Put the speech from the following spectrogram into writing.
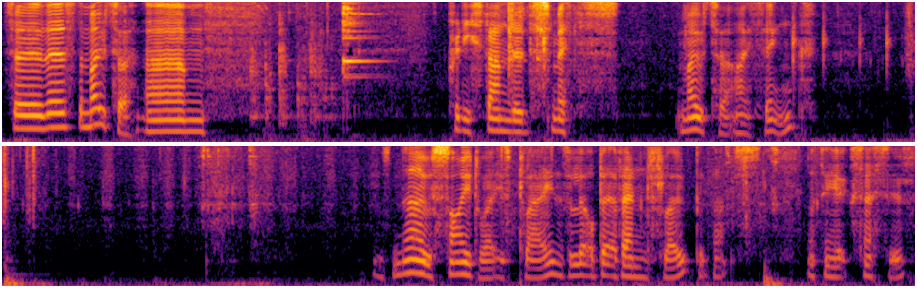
So there's the motor. Um, pretty standard Smith's motor I think. There's no sideways play. There's a little bit of end float but that's nothing excessive.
